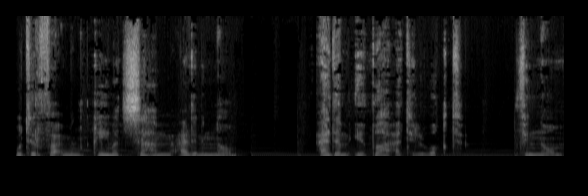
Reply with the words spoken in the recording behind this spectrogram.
وترفع من قيمة سهم عدم النوم عدم إضاعة الوقت في النوم.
